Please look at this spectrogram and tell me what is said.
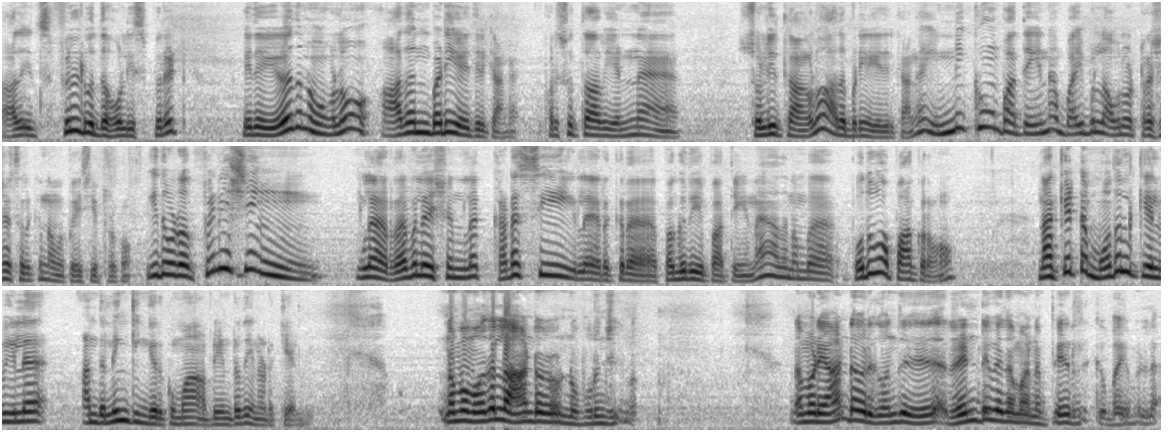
அது it's filled with the holy spirit இதை எழுதினவங்களும் அதன்படி எழுதியிருக்காங்க. பரிசுத்தாவி என்ன சொல்லியிருக்காங்களோ அதுபடி எழுதியிருக்காங்க. இன்றைக்கும் பார்த்தீங்கன்னா பைபிள் அவ்வளோ ட்ரெஷர்ஸ் இருக்குன்னு நம்ம பேசிகிட்டு இருக்கோம். இதோட ஃபினிஷிங்கில் ரெவலேஷனில் கடைசியில் இருக்கிற பகுதியை பார்த்தீங்கன்னா அதை நம்ம பொதுவாக பார்க்குறோம். நான் கேட்ட முதல் கேள்வியில் அந்த லிங்க் இங்கே இருக்குமா அப்படின்றது என்னோட கேள்வி. நம்ம முதல்ல ஆண்டவர் ஒன்று புரிஞ்சுக்கணும். நம்முடைய ஆண்டவருக்கு வந்து ரெண்டு விதமான பேர் இருக்குது பைபிளில்.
